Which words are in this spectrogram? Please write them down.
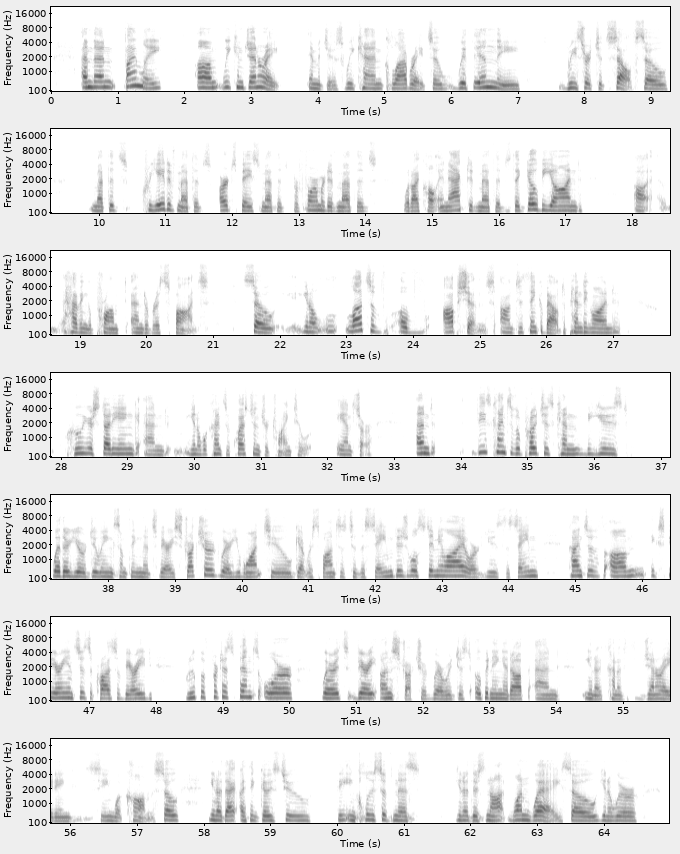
And then finally, um, we can generate images, we can collaborate. So within the research itself, so methods, creative methods, arts-based methods, performative methods, what I call enacted methods that go beyond uh, having a prompt and a response. So, you know, lots of, of options uh, to think about depending on who you're studying and, you know, what kinds of questions you're trying to answer. And these kinds of approaches can be used whether you're doing something that's very structured, where you want to get responses to the same visual stimuli or use the same kinds of um, experiences across a varied group of participants or where it's very unstructured where we're just opening it up and you know kind of generating seeing what comes. So you know that i think goes to the inclusiveness. You know there's not one way. So you know we're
